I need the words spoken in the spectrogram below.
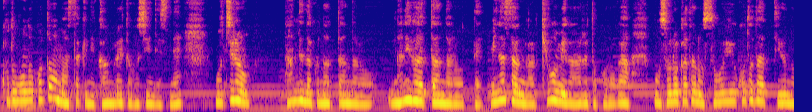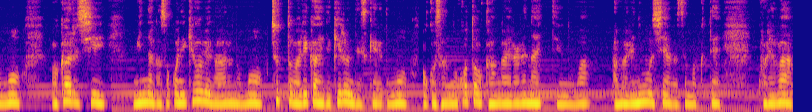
子供のことを真っ先に考えてほしいんですね。もちろんなんで亡くなったんだろう？何があったんだろうって皆さんが興味があるところがもうその方のそういうことだっていうのもわかるしみんながそこに興味があるのもちょっとは理解できるんですけれどもお子さんのことを考えられないっていうのはあまりにも視野が狭くてこれは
